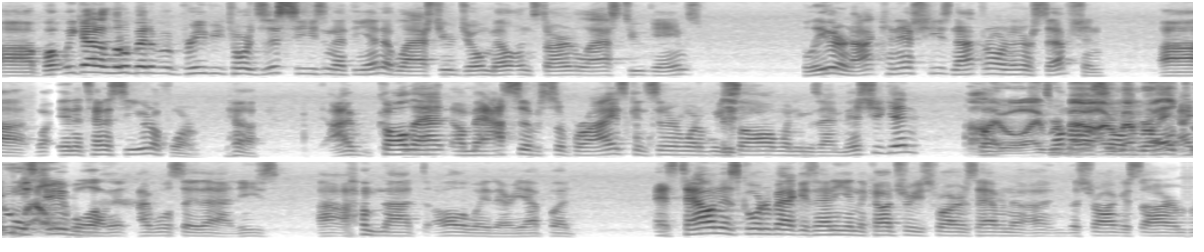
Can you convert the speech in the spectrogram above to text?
uh, but we got a little bit of a preview towards this season. At the end of last year, Joe Milton started the last two games. Believe it or not, Knish, he's not throwing an interception uh, in a Tennessee uniform. Yeah, I call that a massive surprise considering what we saw when he was at Michigan. I, will I, remember, I remember all too he's well. capable of it. I will say that he's. Uh, I'm not all the way there yet, but as talented as quarterback as any in the country, as far as having a, the strongest arm,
